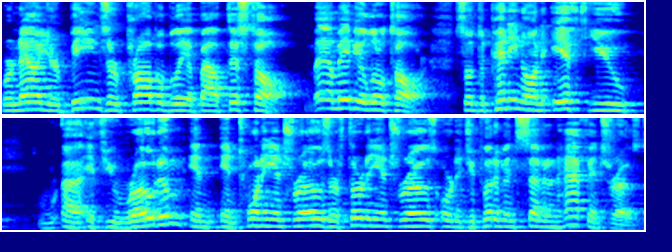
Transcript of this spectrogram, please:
where now your beans are probably about this tall, maybe a little taller. So depending on if you uh, if you rowed them in, in 20 inch rows or 30 inch rows, or did you put them in seven and a half inch rows?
